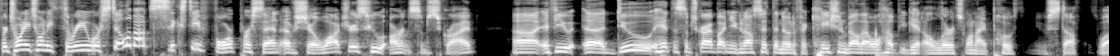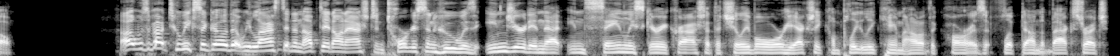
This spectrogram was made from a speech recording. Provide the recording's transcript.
For 2023, we're still about 64% of show watchers who aren't subscribed. Uh, if you uh, do hit the subscribe button, you can also hit the notification bell. That will help you get alerts when I post new stuff as well. Uh, it was about two weeks ago that we last did an update on Ashton Torgerson, who was injured in that insanely scary crash at the Chili Bowl, where he actually completely came out of the car as it flipped down the backstretch.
